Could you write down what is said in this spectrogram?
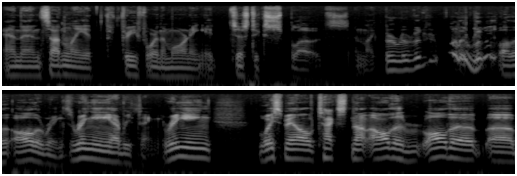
And then suddenly at three, four in the morning, it just explodes, and like all the all the rings, ringing everything, ringing, voicemail, text, not all the all the uh,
